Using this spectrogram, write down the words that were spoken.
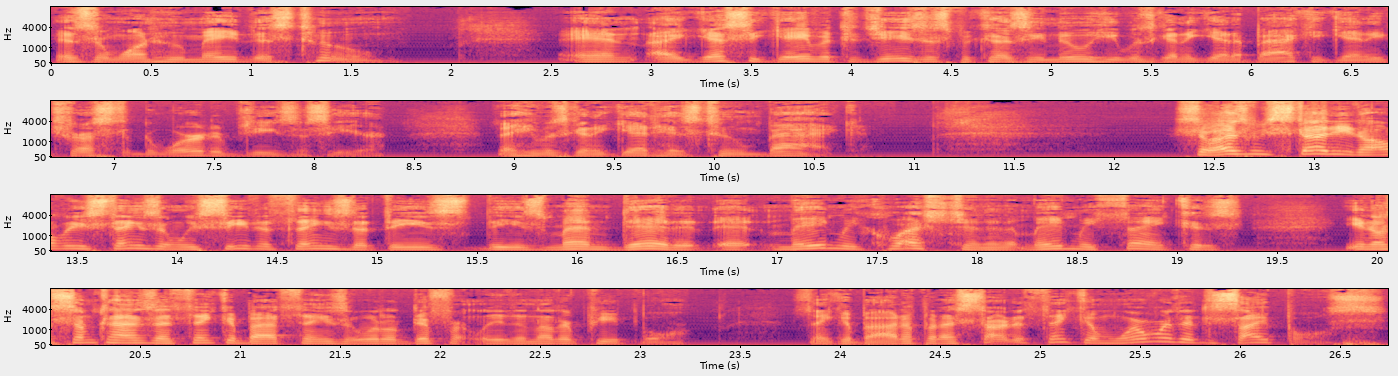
is the one who made this tomb. And I guess he gave it to Jesus because he knew he was going to get it back again. He trusted the word of Jesus here, that he was going to get his tomb back. So as we studied all these things and we see the things that these these men did, it, it made me question and it made me think because you know, sometimes I think about things a little differently than other people think about it, but I started thinking, where were the disciples?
